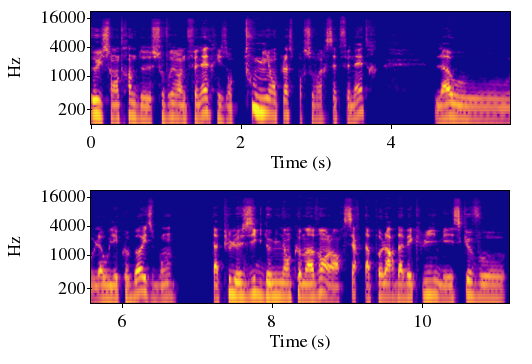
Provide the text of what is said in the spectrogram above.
eux, ils sont en train de s'ouvrir une fenêtre. Ils ont tout mis en place pour s'ouvrir cette fenêtre. Là où là où les Cowboys, bon, t'as plus le zig dominant comme avant. Alors certes, t'as Pollard avec lui, mais est-ce que vos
